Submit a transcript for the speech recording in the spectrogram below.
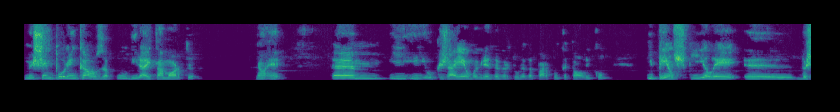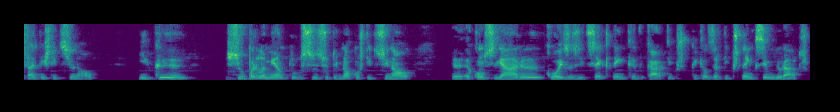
mas sem pôr em causa o direito à morte, não é? Um, e, e, o que já é uma grande abertura da parte do católico, e penso que ele é uh, bastante institucional e que se o Parlamento, se, se o Tribunal Constitucional uh, aconselhar uh, coisas e disser que tem que, que artigos, que aqueles artigos têm que ser melhorados,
